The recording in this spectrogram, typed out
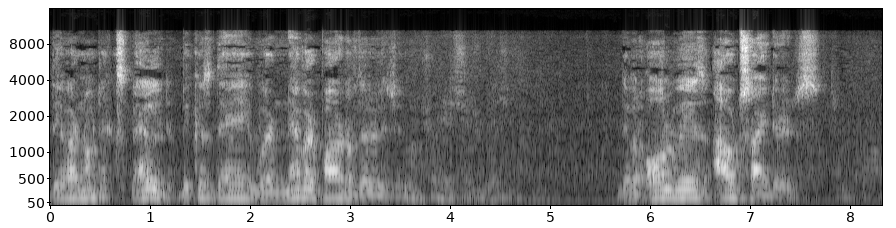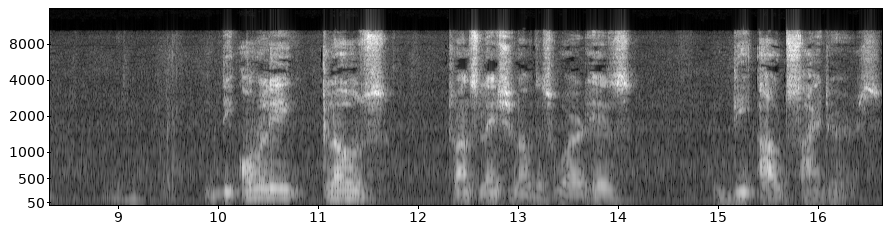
They were not expelled because they were never part of the religion. They were always outsiders. The only close translation of this word is the outsiders.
